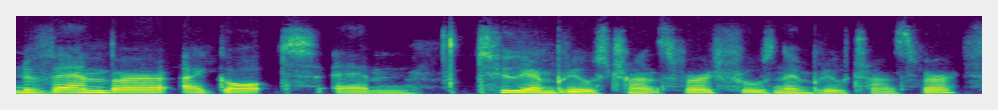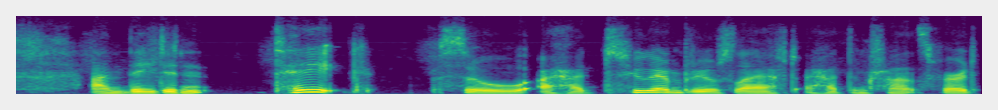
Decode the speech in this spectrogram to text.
November. I got um, two embryos transferred, frozen embryo transfer, and they didn't take. So I had two embryos left. I had them transferred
